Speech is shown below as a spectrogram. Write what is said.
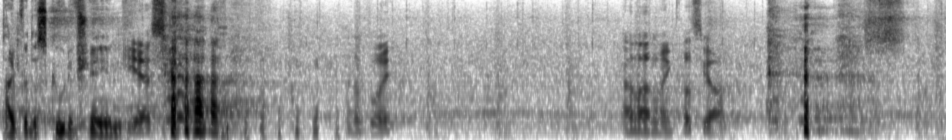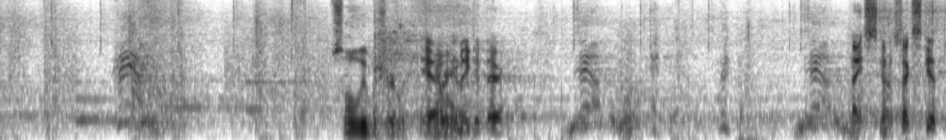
time for the scoot of shame. Yes. oh boy. Hold on, Link. Let's go. Slowly but surely. Yeah, There we we'll go. make it there. Nice. Got a tech skip.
